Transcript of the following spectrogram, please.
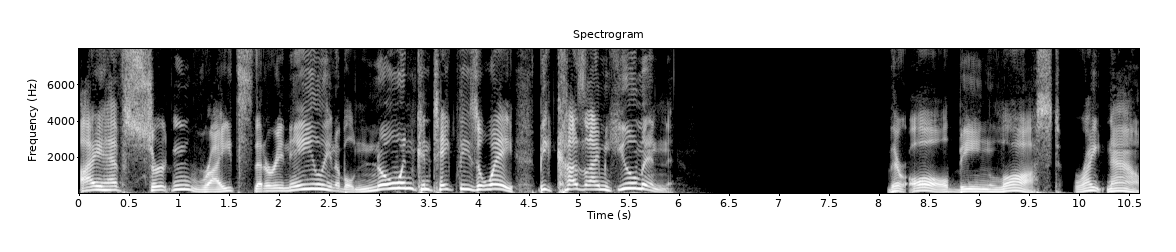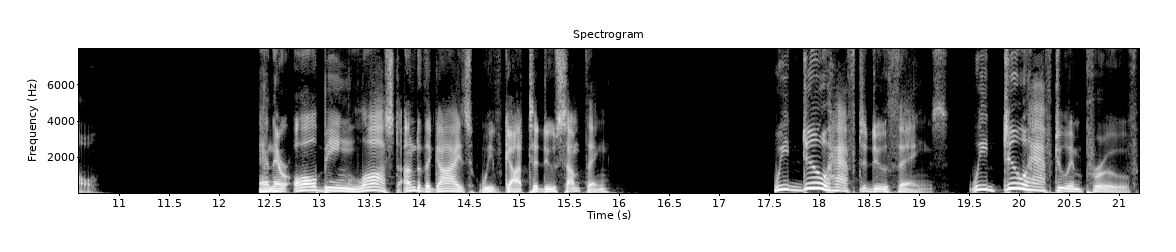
I have certain rights that are inalienable. No one can take these away because I'm human. They're all being lost right now. And they're all being lost under the guise we've got to do something. We do have to do things. We do have to improve.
